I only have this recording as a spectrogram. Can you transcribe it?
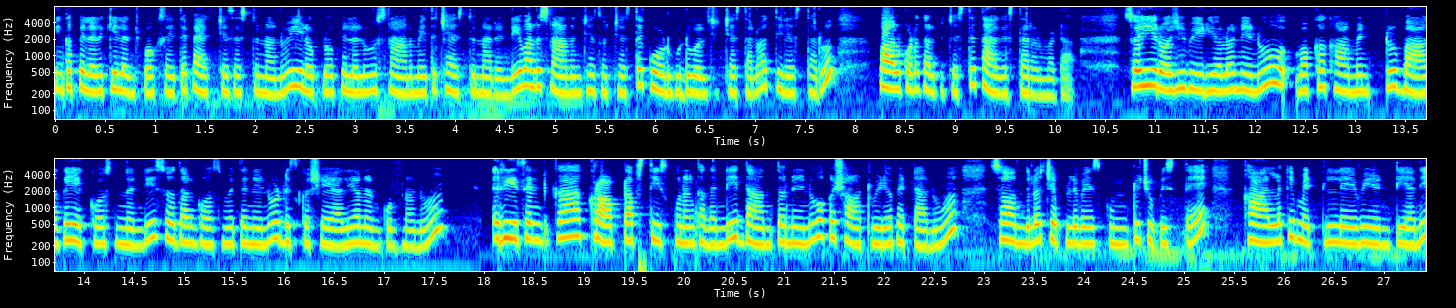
ఇంకా పిల్లలకి లంచ్ బాక్స్ అయితే ప్యాక్ చేసేస్తున్నాను. ఈ లోపల పిల్లలు స్నానం అయితే చేస్తున్నారండి. వాళ్ళు స్నానం చేసి వచ్చేస్తే కోడిగుడ్డు వలిచి ఇచ్చేస్తాను. అది తినేస్తారు. పాలు కూడా కలిపిచ్చేస్తే తాగేస్తారనమాట. సో ఈరోజు ఈ వీడియోలో నేను ఒక కామెంట్ బాగా ఎక్కువ వస్తుందండి. సో దానికోసమైతే నేను డిస్కస్ చేయాలి అని అనుకుంటున్నాను. రీసెంట్గా క్రాప్ టాప్స్ తీసుకున్నాను కదండి దాంతో నేను ఒక షార్ట్ వీడియో పెట్టాను. సో అందులో చెప్పులు వేసుకుంటూ చూపిస్తే కాళ్ళకి మెట్లు లేవి ఏంటి అని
